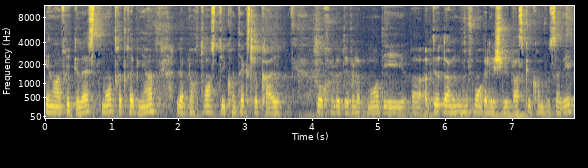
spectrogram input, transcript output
et en Afrique de l'Est montre très bien l'importance du contexte local pour le développement euh, d'un mouvement religieux parce que, comme vous savez,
